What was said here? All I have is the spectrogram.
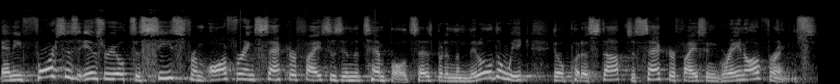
and he forces Israel to cease from offering sacrifices in the temple. It says, but in the middle of the week, he'll put a stop to sacrifice and grain offerings.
